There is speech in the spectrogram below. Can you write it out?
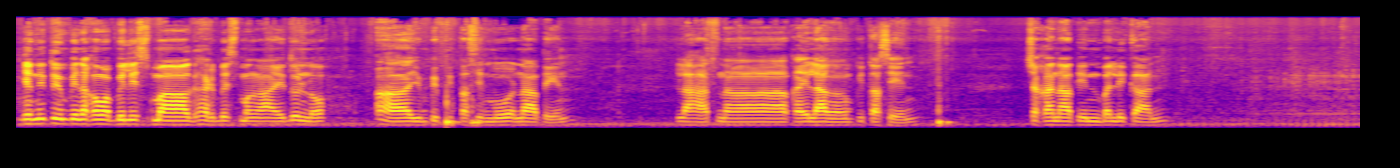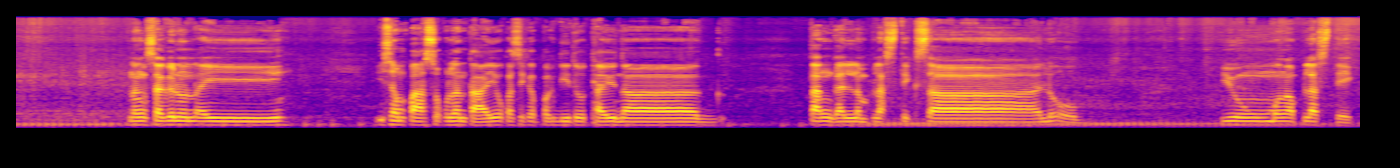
Ganito yung pinakamabilis mag-harvest mga idol, no? Ah, yung pipitasin mo natin. Lahat na kailangang pitasin. Tsaka natin balikan. Nang sa ganun ay isang pasok lang tayo kasi kapag dito tayo nag tanggal ng plastic sa loob, yung mga plastic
